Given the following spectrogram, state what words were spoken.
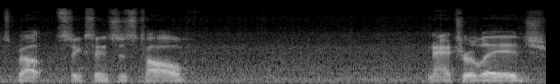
It's about six inches tall. Natural edge.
